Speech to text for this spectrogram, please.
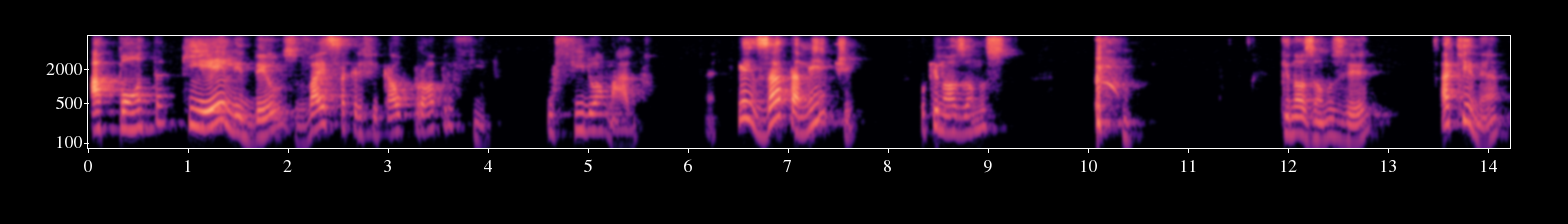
aponta que ele, Deus, vai sacrificar o próprio filho, o filho amado. E é exatamente o que nós vamos que nós vamos ver aqui, né?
